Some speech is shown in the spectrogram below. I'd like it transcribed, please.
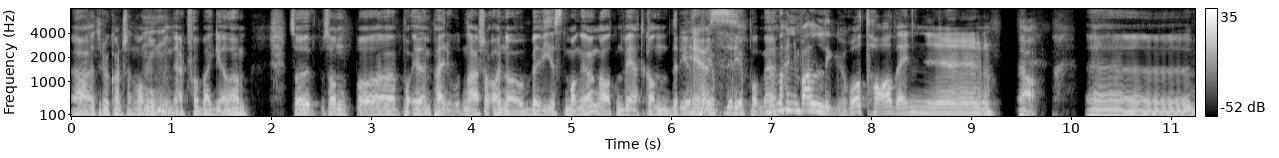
Ja, jeg tror kanskje han var Mm. nominert for begge dem. Så sånn på, på, I den perioden her, så han har jo bevist mange ganger at han vet hva han driver, Yes. driver på med. Men han velger å ta den uh... Ja. Uh,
